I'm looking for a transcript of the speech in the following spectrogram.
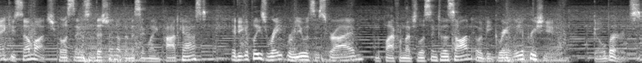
Thank you so much for listening to this edition of the Missing Link podcast. If you could please rate, review, and subscribe on the platform that you're listening to this on, it would be greatly appreciated. Go Birds.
